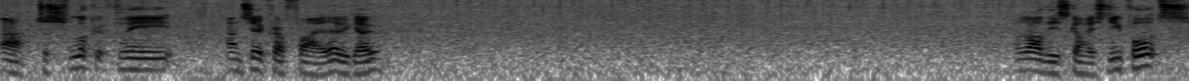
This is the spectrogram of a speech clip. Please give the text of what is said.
Ah, just look at the anti-aircraft fire. There we go. What are these guys? Nieuports?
